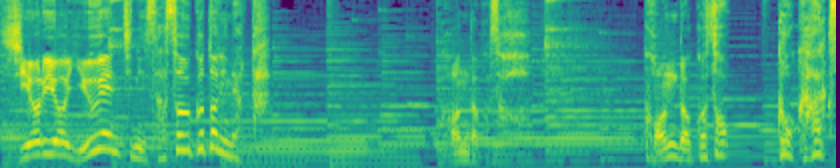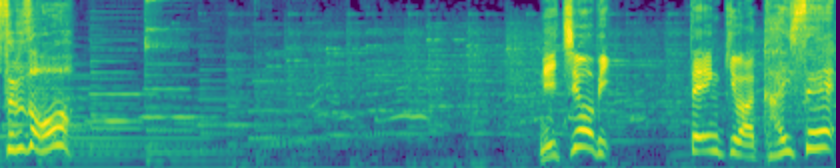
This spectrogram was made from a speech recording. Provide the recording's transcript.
しおりを遊園地に誘うことになった。今度こそ今度こそ告白するぞ。日曜日天気は快晴。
